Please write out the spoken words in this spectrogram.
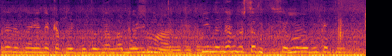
Вот это, наверное, каплык бы был нам обоим. И на нам бы чтобы все было бы каплык.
